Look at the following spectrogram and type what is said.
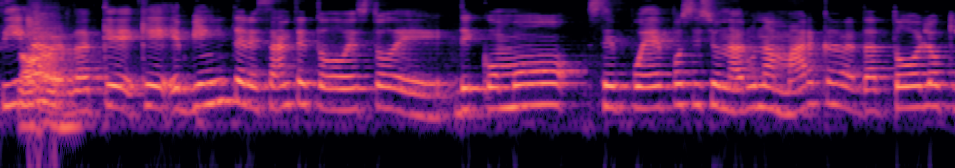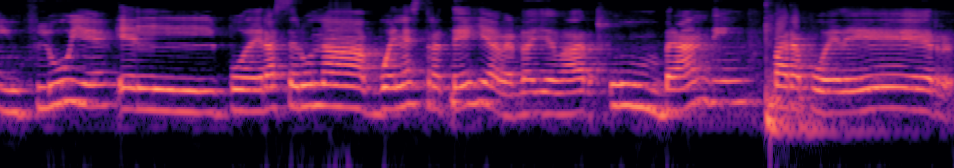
Sí, No. la verdad que, que es bien interesante todo esto de, de cómo se puede posicionar una marca, ¿verdad? Todo lo que influye, el poder hacer una buena estrategia, ¿verdad? Llevar un branding para poder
